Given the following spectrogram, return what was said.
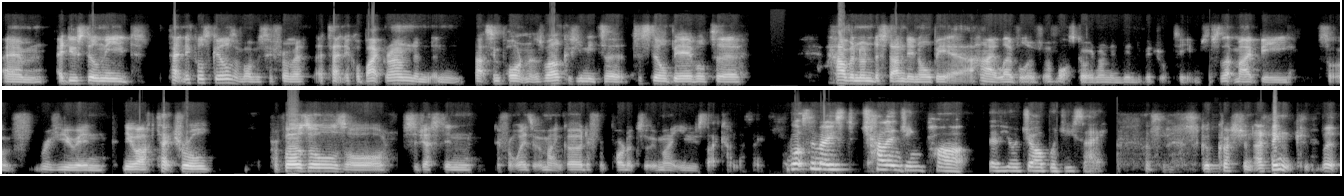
Um, I do still need technical skills. I'm obviously from a, a technical background, and, and that's important as well because you need to to still be able to have an understanding, albeit at a high level, of, of what's going on in the individual teams. So that might be sort of reviewing new architectural proposals or suggesting different ways that we might go, different products that we might use, that kind of thing. What's the most challenging part of your job, would you say? That's a, that's a good question. I think that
